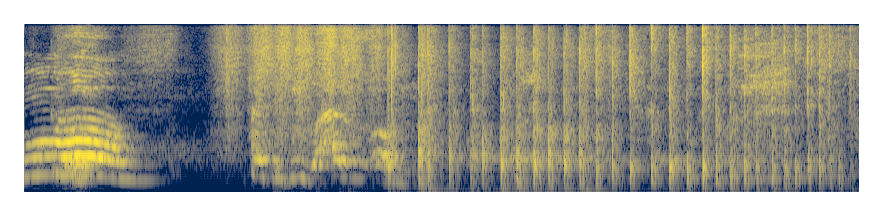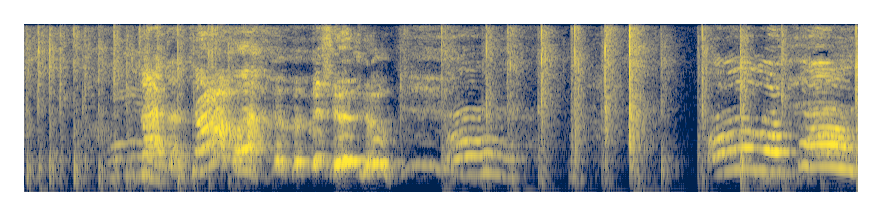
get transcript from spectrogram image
Oh, I think you oh. That's a drama. oh my god.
